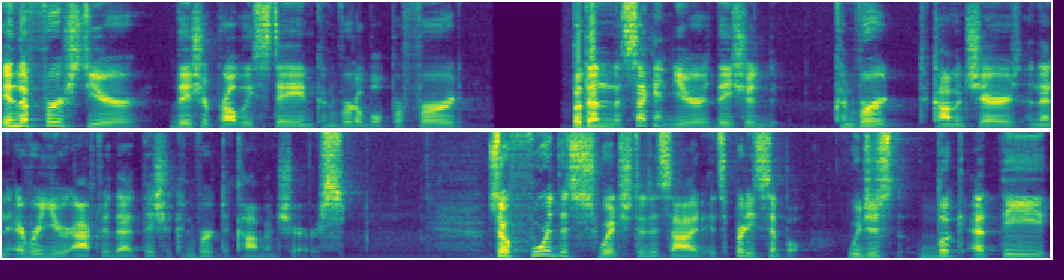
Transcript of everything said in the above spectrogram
in the first year, they should probably stay in convertible preferred, but then the second year, they should convert to common shares, and then every year after that, they should convert to common shares. So for this switch to decide, it's pretty simple. We just look at the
